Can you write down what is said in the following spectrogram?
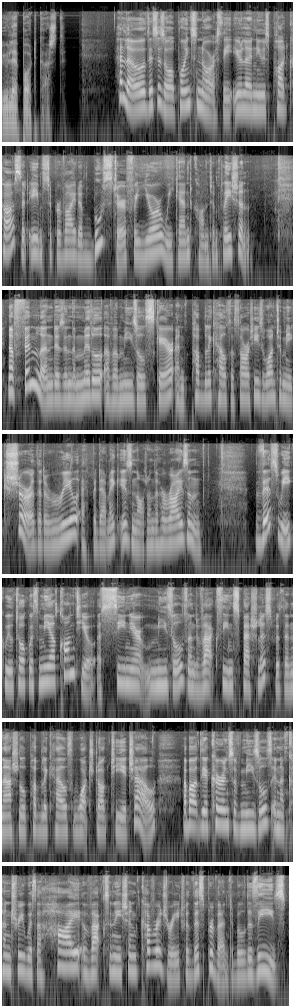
Yle Podcast. Hello, this is All Points North, the Yle News podcast that aims to provide a booster for your weekend contemplation. Now, Finland is in the middle of a measles scare, and public health authorities want to make sure that a real epidemic is not on the horizon. This week, we'll talk with Mia Kontio, a senior measles and vaccine specialist with the National Public Health Watchdog THL, about the occurrence of measles in a country with a high vaccination coverage rate for this preventable disease.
